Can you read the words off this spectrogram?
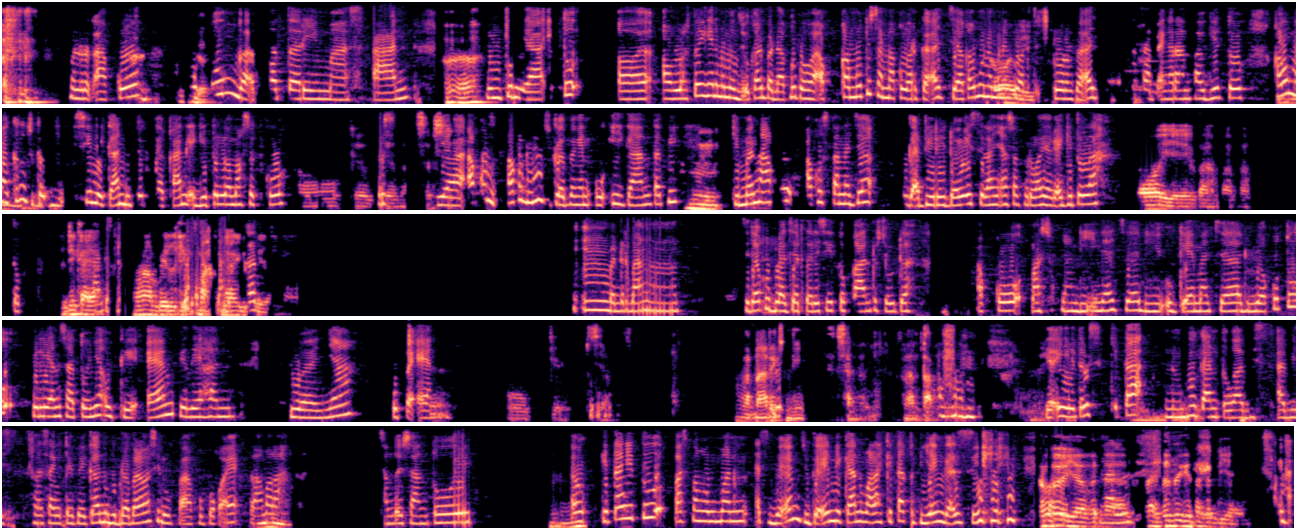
menurut aku aku tuh nggak keterima stan Heeh. mungkin ya itu eh, Allah tuh ingin menunjukkan pada aku bahwa aku, kamu tuh sama keluarga aja kamu nemenin Oh, keluarga, iya. keluarga aja sampai ngerantau gitu kamu Hmm. magang juga di sini kan di Jogja kan kayak gitu loh maksudku Oh, Oke oke Terus, maksud ya aku aku dulu juga pengen UI kan tapi Hmm. gimana aku aku stan aja nggak diridoi istilahnya astagfirullah ya kayak gitulah Oh iya, iya, paham, paham, paham. Tuh. Jadi kayak mengambil hikmahnya gitu ya. Mm, bener banget. Jadi aku belajar dari situ kan, terus ya udah aku masuk yang di ini aja di UGM aja. Dulu aku tuh pilihan satunya UGM, pilihan duanya UPN. Oke, siap. Menarik nih, sangat mantap. Ya iya, terus kita nunggu kan tuh abis abis selesai UTBK nunggu berapa lama sih lupa aku pokoknya lama lah santuy-santuy. Hmm. Kita itu pas pengumuman SBM juga ini kan malah kita ke dia enggak sih? Oh iya benar. Nah, itu kita ke dia.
